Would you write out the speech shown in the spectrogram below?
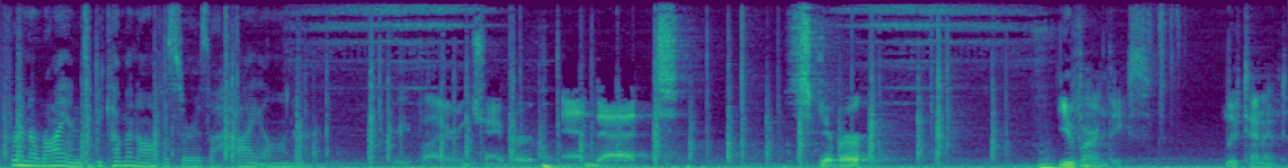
For an Orion, to become an officer is a high honor. Pre-firing chamber. And at Skipper. You've earned these, Lieutenant.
